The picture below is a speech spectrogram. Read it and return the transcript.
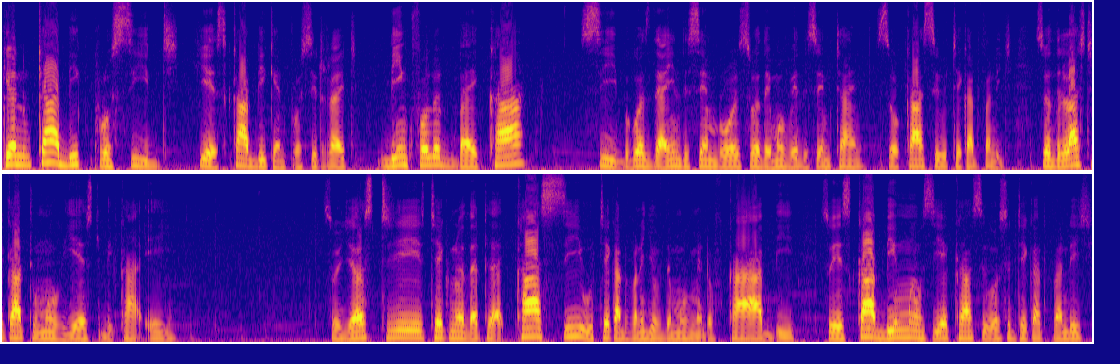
can car b proceed? Yes car b can proceed right? Being followed by car C because they are in the same role so they move at the same time. So car C will take advantage. So the last car to move has to be car A so just uh, take note that uh, car C will take advantage of the movement of car B. So as car b moves here car c will also take advantage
